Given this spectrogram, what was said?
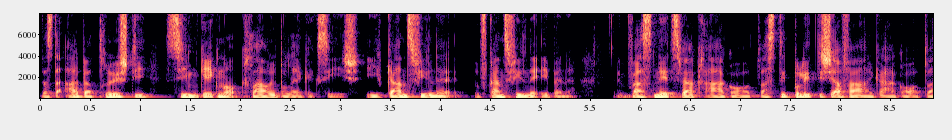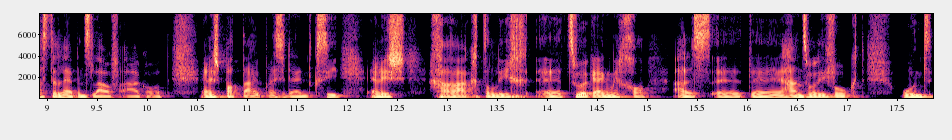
dass der Albert Rösti seinem Gegner klar überlegen war. In ganz vielen, auf ganz vielen Ebenen. Was Netzwerk angeht, was die politische Erfahrung angeht, was den Lebenslauf angeht. Er ist Parteipräsident gewesen. Er ist charakterlich äh, zugänglicher als äh, der Hans-Uli Vogt. Und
